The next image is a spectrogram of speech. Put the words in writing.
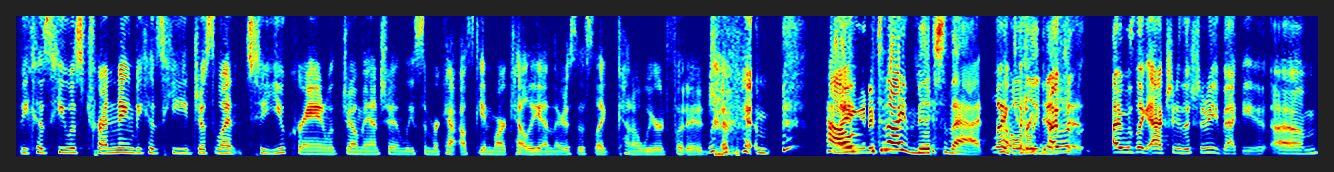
because he was trending because he just went to Ukraine with Joe Manchin, Lisa Murkowski, and Mark Kelly. And there's this like kind of weird footage of him. How did I miss that? like Totally I missed was it. I was like, actually, this should be Becky. Um,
